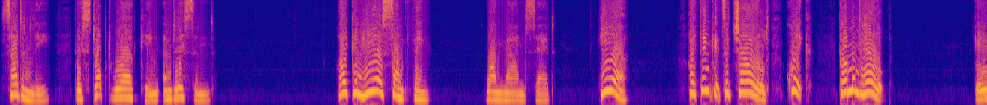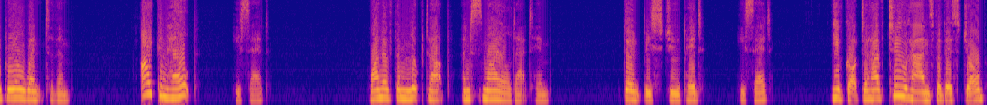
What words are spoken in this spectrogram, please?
Suddenly, they stopped working and listened. I can hear something, one man said. Here! I think it's a child. Quick, come and help. Gabriel went to them. I can help, he said. One of them looked up and smiled at him. Don't be stupid, he said. You've got to have two hands for this job.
